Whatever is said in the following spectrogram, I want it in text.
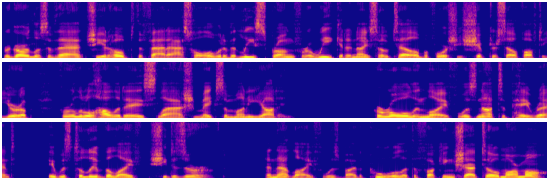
Regardless of that, she had hoped the fat asshole would have at least sprung for a week at a nice hotel before she shipped herself off to Europe for a little holiday slash make some money yachting. Her role in life was not to pay rent, it was to live the life she deserved and that life was by the pool at the fucking Chateau Marmont.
